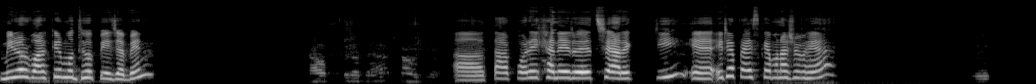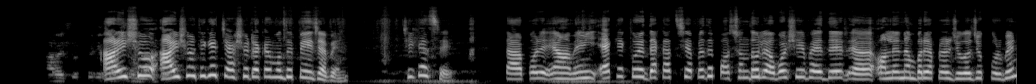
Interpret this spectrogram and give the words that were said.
মিরর ওয়ার্কের মধ্যেও পেয়ে যাবেন। তারপরে এখানে রয়েছে আরেকটি। এটা প্রাইস কেমন আসবে ভাইয়া? আড়াইশো আড়াইশো থেকে চারশো টাকার মধ্যে পেয়ে যাবেন। ঠিক আছে? তারপরে আমি এক এক করে দেখাচ্ছি আপনাদের পছন্দ হলে অবশ্যই ভাইদের অনলাইন নাম্বারে আপনারা যোগাযোগ করবেন।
